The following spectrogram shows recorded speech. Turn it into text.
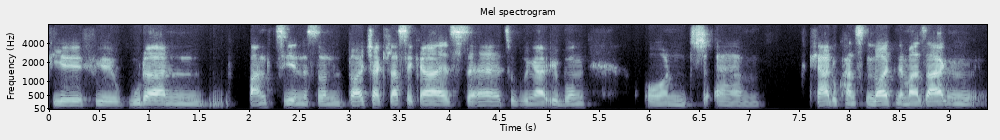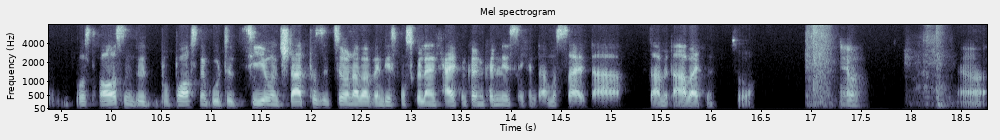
viel, viel Rudern, Bankziehen ist so ein deutscher Klassiker als äh, Zubringerübung. Und ähm, klar, du kannst den Leuten immer sagen, wo es draußen, du, du, brauchst eine gute Zieh- und Startposition, aber wenn die es muskulär nicht halten können, können die es nicht. Und da musst du halt da, damit arbeiten. So. Ja. ja.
